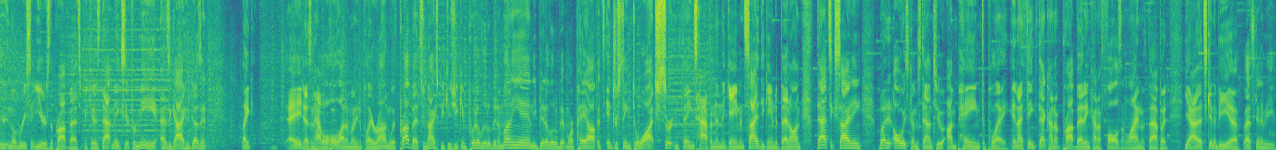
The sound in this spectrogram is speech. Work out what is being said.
in the recent years the prop bets because that makes it for me as a guy who doesn't like a doesn't have a whole lot of money to play around with. Prop bets are nice because you can put a little bit of money in, you bid a little bit more payoff. It's interesting to watch certain things happen in the game inside the game to bet on. That's exciting, but it always comes down to I'm paying to play, and I think that kind of prop betting kind of falls in line with that. But yeah, that's gonna be uh, that's gonna be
